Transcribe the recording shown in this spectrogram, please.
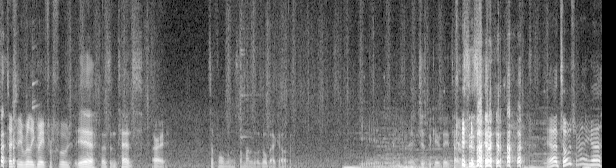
It's actually really great for food. Yeah, that's intense. All right. It's a full moon, so I might as well go back out. Yeah, it just became daytime as soon as I had it out. Yeah, I told you, man. You got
